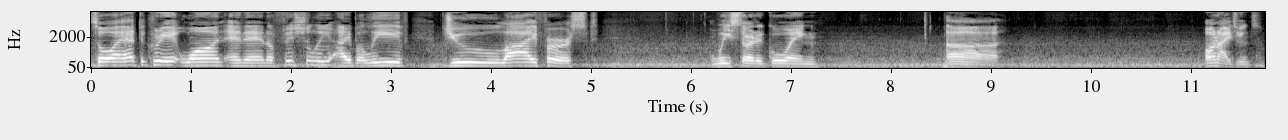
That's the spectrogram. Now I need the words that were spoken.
So I had to create one, and then officially, I believe July 1st, we started going uh, on iTunes.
